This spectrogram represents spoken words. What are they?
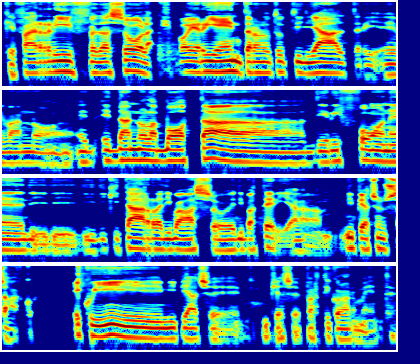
che fa il riff da sola e poi rientrano tutti gli altri e, vanno, e, e danno la botta di riffone di, di, di, di, chitarra, di basso e di batteria mi piace un sacco e qui mi piace, mi piace particolarmente.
